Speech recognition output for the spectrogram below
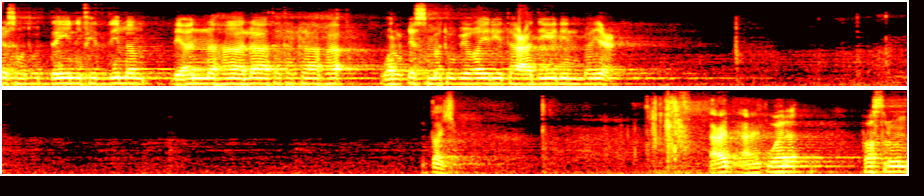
قسمة الدين في الذمم لأنها لا تتكافأ والقسمة بغير تعديل بيع. طيب. أعد أعد. ولا فصل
